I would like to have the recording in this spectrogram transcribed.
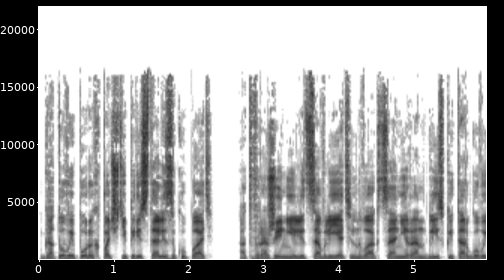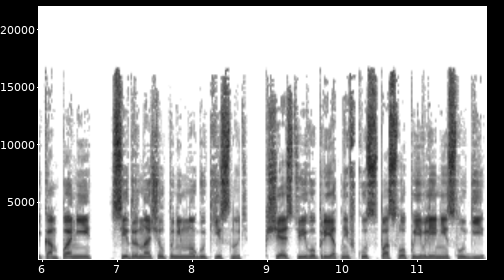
Готовый порох почти перестали закупать. От выражения лица влиятельного акционера английской торговой компании Сидр начал понемногу киснуть. К счастью, его приятный вкус спасло появление слуги,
